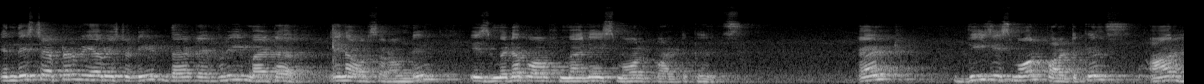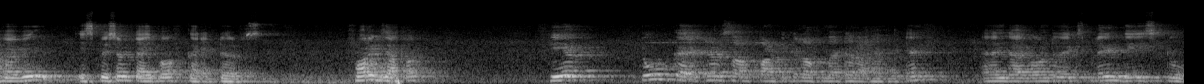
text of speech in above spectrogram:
In this chapter we have studied that every matter in our surrounding is made up of many small particles and these small particles are having special type of characters for example here two characters of particle of matter I have written and I want to explain these two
